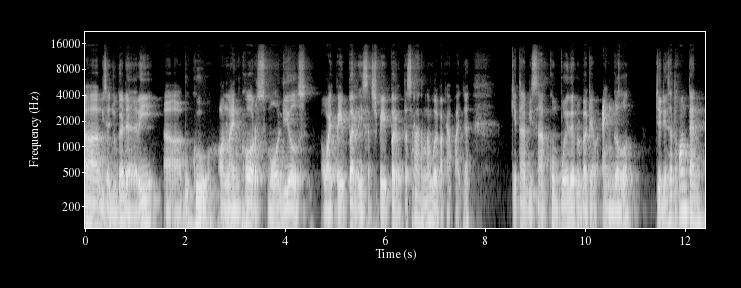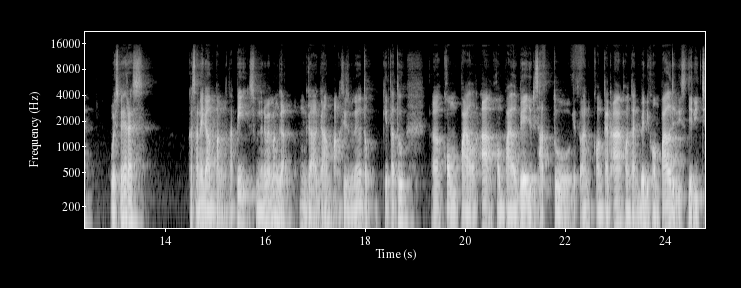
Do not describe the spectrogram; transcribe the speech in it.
Uh, bisa juga dari uh, buku, online course, modules, white paper, research paper, terserah teman-teman boleh pakai apa aja. Kita bisa kumpulin dari berbagai angle, jadiin satu konten, wes beres. Kesannya gampang, tapi sebenarnya memang nggak nggak gampang sih sebenarnya untuk kita tuh uh, compile A, compile B jadi satu gitu kan. Konten A, konten B dikompile jadi jadi C.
